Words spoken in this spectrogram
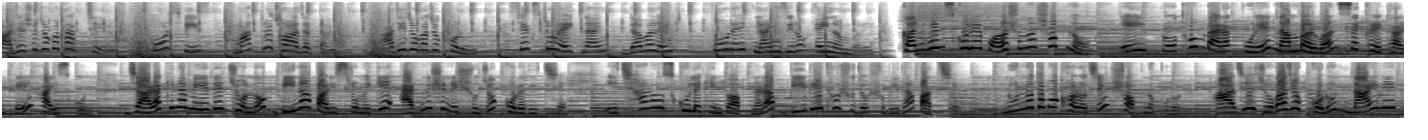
কাজের সুযোগও থাকছে। কোর্স ফিস মাত্র ছ হাজার টাকা। আজই যোগাযোগ করুন six two eight nine double eight four eight nine zero এই নম্বরে। কনভেন্ট স্কুলে পড়াশোনার স্বপ্ন? এই প্রথম ব্যারাকপুরে number one sacred heart day high school, যারা কিনা মেয়েদের জন্য বিনা পারিশ্রমিকে অ্যাডমিশনের সুযোগ করে দিচ্ছে। এছাড়াও স্কুলে কিন্তু আপনারা বিবিধ সুযোগ সুবিধা পাচ্ছেন। ন্যূনতম খরচে স্বপ্ন পূরণ। আজই যোগাযোগ করুন nine eight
